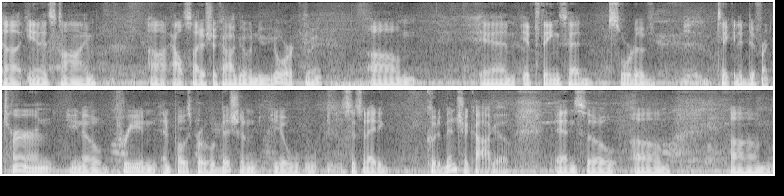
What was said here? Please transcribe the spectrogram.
uh, in its time. uh, outside of Chicago and New York. Right. And if things had sort of taken a different turn, you know, pre and, and post prohibition, you know, Cincinnati could have been Chicago. And so um, um,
